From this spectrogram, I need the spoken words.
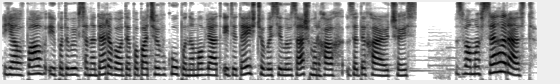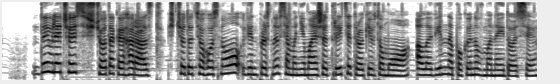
Я впав і подивився на дерево, де побачив купу намовлят і дітей, що висіли в зашморгах, задихаючись. З вами все гаразд? Дивлячись, що таке гаразд. Щодо цього сну, він приснився мені майже 30 років тому, але він не покинув мене й досі.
